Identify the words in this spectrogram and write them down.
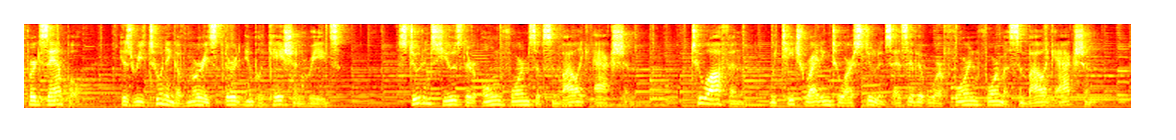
For example, his retuning of Murray's third implication reads Students use their own forms of symbolic action. Too often, we teach writing to our students as if it were a foreign form of symbolic action.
